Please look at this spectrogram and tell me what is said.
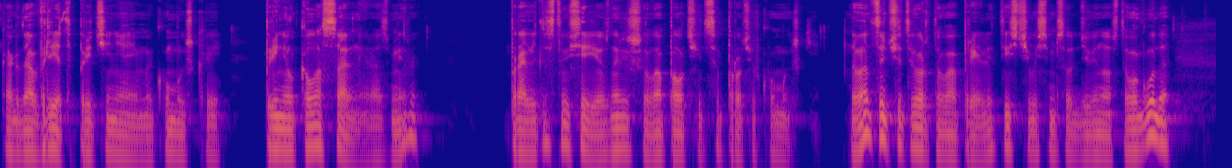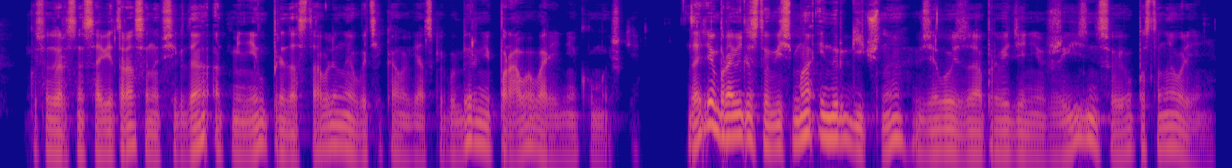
когда вред, причиняемый кумышкой, принял колоссальные размеры, правительство серьезно решило ополчиться против кумышки. 24 апреля 1890 года Государственный совет раз и навсегда отменил предоставленное Ватикану Вятской губернии право варения кумышки. Затем правительство весьма энергично взялось за проведение в жизнь своего постановления.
